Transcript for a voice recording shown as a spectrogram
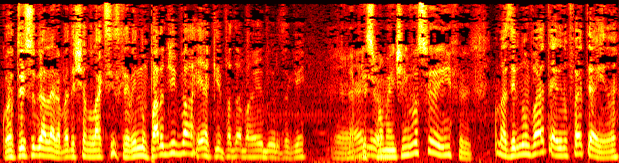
Enquanto isso, galera, vai deixando o like, se inscrevendo. Não para de varrer aqui, fazer a varredura isso aqui. É, É, principalmente em você, hein, Felipe? Ah, mas ele não vai até, ele não foi até aí, né?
